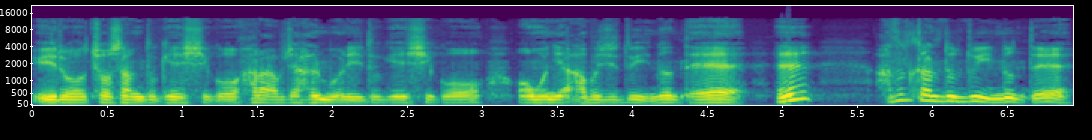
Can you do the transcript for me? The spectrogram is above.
위로 조상도 계시고 할아버지 할머니도 계시고 어머니 아버지도 있는데 에? 예? 아들 딸들도 있는데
